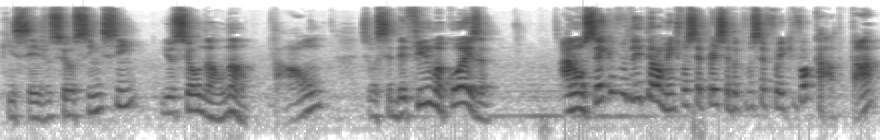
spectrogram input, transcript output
que seja o seu sim, sim e o seu não, não. Então, se você define uma coisa, a não ser que literalmente você perceba que você foi equivocado, tá?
